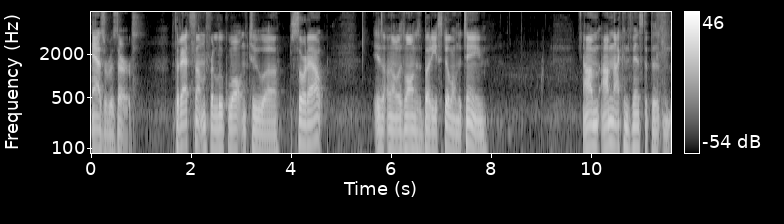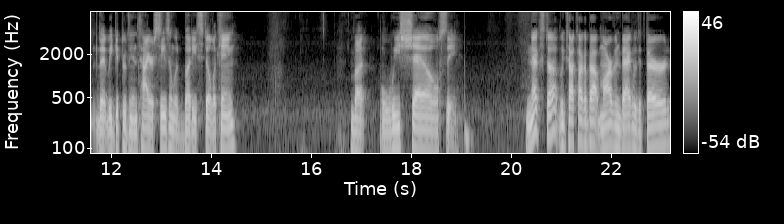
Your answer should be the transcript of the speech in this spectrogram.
as a reserve. So that's something for Luke Walton to uh, sort out. Is uh, as long as Buddy is still on the team. I'm I'm not convinced that the that we get through the entire season with Buddy still a king. But we shall see. Next up, we talk talk about Marvin Bagley III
